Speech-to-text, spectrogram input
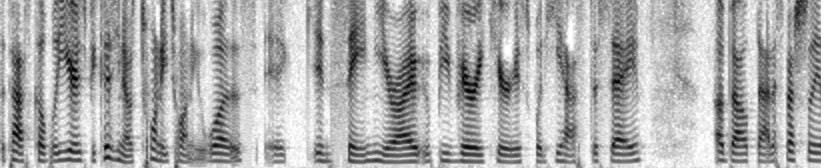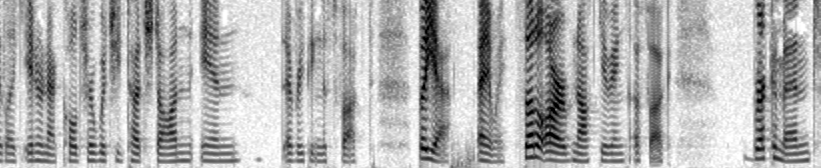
the past couple years because you know 2020 was an insane year. I would be very curious what he has to say about that, especially like internet culture, which he touched on in Everything is Fucked. But yeah, anyway, Subtle Art of Not Giving a Fuck. Recommend.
